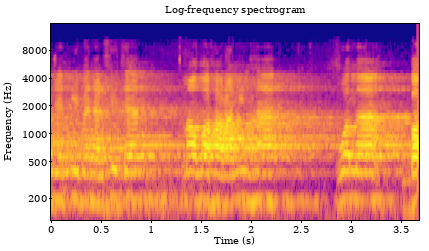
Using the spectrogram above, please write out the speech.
يجنبنا الفتن ما ظهر منها وما بطن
